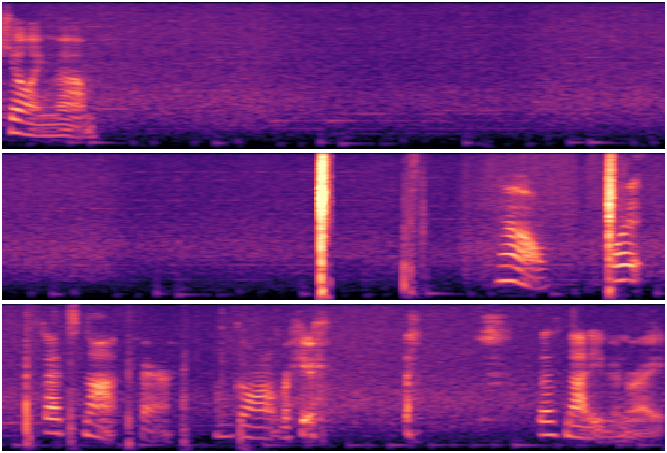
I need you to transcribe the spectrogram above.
Killing them. No. What? That's not fair. I'm going over here. That's not even right.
